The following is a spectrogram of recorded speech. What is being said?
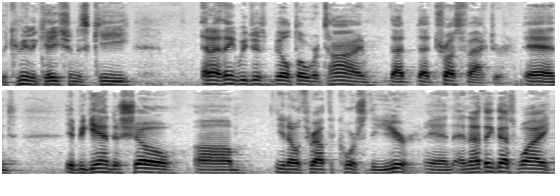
The communication is key. And I think we just built over time that, that trust factor. And it began to show, um, you know, throughout the course of the year. And, and I think that's why,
